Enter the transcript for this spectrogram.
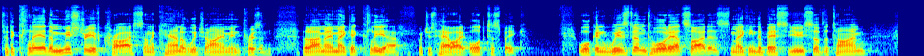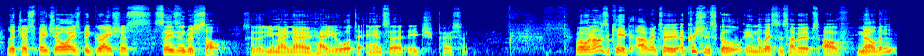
to declare the mystery of Christ, on account of which I am in prison, that I may make it clear, which is how I ought to speak. Walk in wisdom toward outsiders, making the best use of the time. Let your speech always be gracious, seasoned with salt, so that you may know how you ought to answer each person. Well, when I was a kid, I went to a Christian school in the western suburbs of Melbourne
